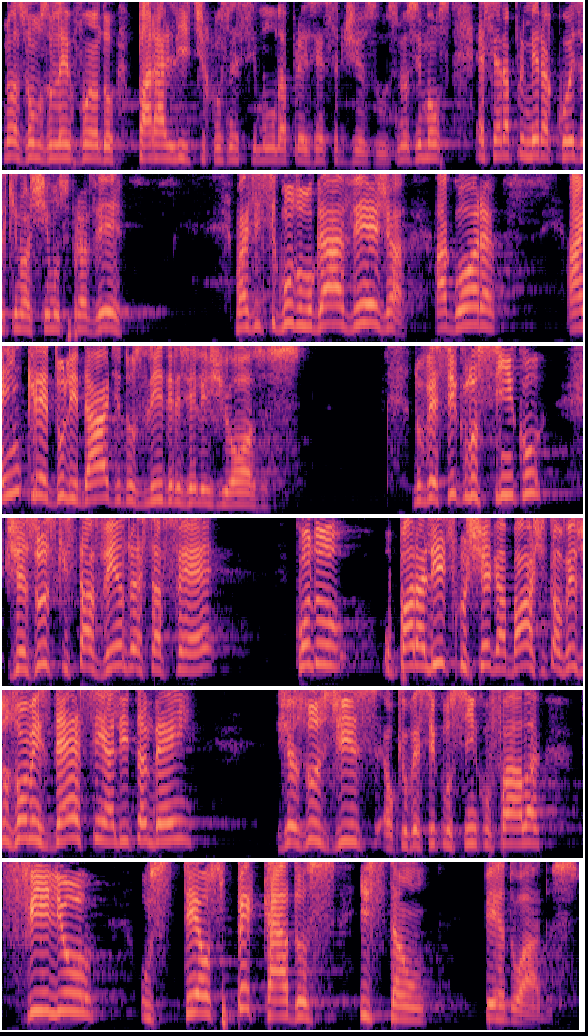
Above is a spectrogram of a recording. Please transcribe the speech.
nós vamos levando paralíticos nesse mundo à presença de Jesus. Meus irmãos, essa era a primeira coisa que nós tínhamos para ver. Mas em segundo lugar, veja agora a incredulidade dos líderes religiosos. No versículo 5, Jesus que está vendo essa fé, quando o paralítico chega abaixo, e talvez os homens descem ali também, Jesus diz, é o que o versículo 5 fala: Filho, os teus pecados estão perdoados.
